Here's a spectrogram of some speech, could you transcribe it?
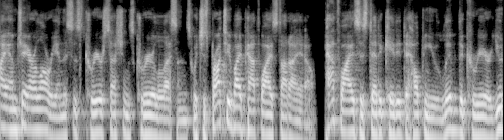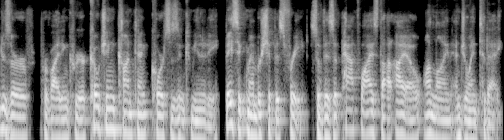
Hi, I'm J.R. Lowry, and this is Career Sessions Career Lessons, which is brought to you by Pathwise.io. Pathwise is dedicated to helping you live the career you deserve, providing career coaching, content, courses, and community. Basic membership is free, so visit Pathwise.io online and join today.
